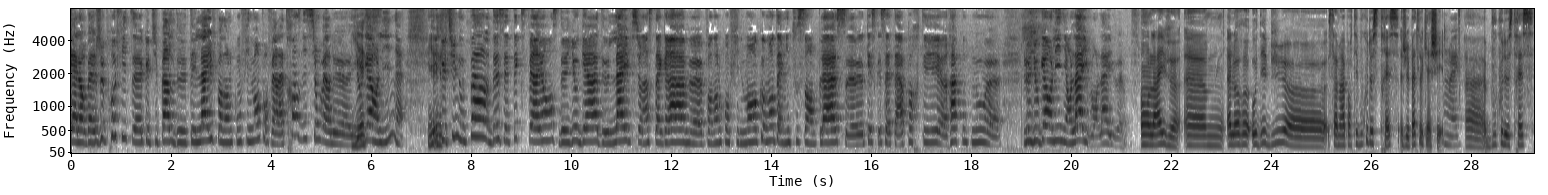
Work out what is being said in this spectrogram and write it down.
Et alors, bah, je profite que tu parles de tes lives pendant le confinement pour faire la transition vers le Yes. yoga en ligne. Yes. Et que tu nous parles de cette expérience de yoga, de live sur Instagram euh, pendant le confinement. Comment t'as mis tout ça en place? Qu'est-ce que ça t'a apporté? Raconte-nous le yoga en ligne, en live, en live. En live. euh, alors euh, au début, euh, ça m'a apporté beaucoup de stress. Je vais pas te le cacher. Ouais. Beaucoup de stress.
